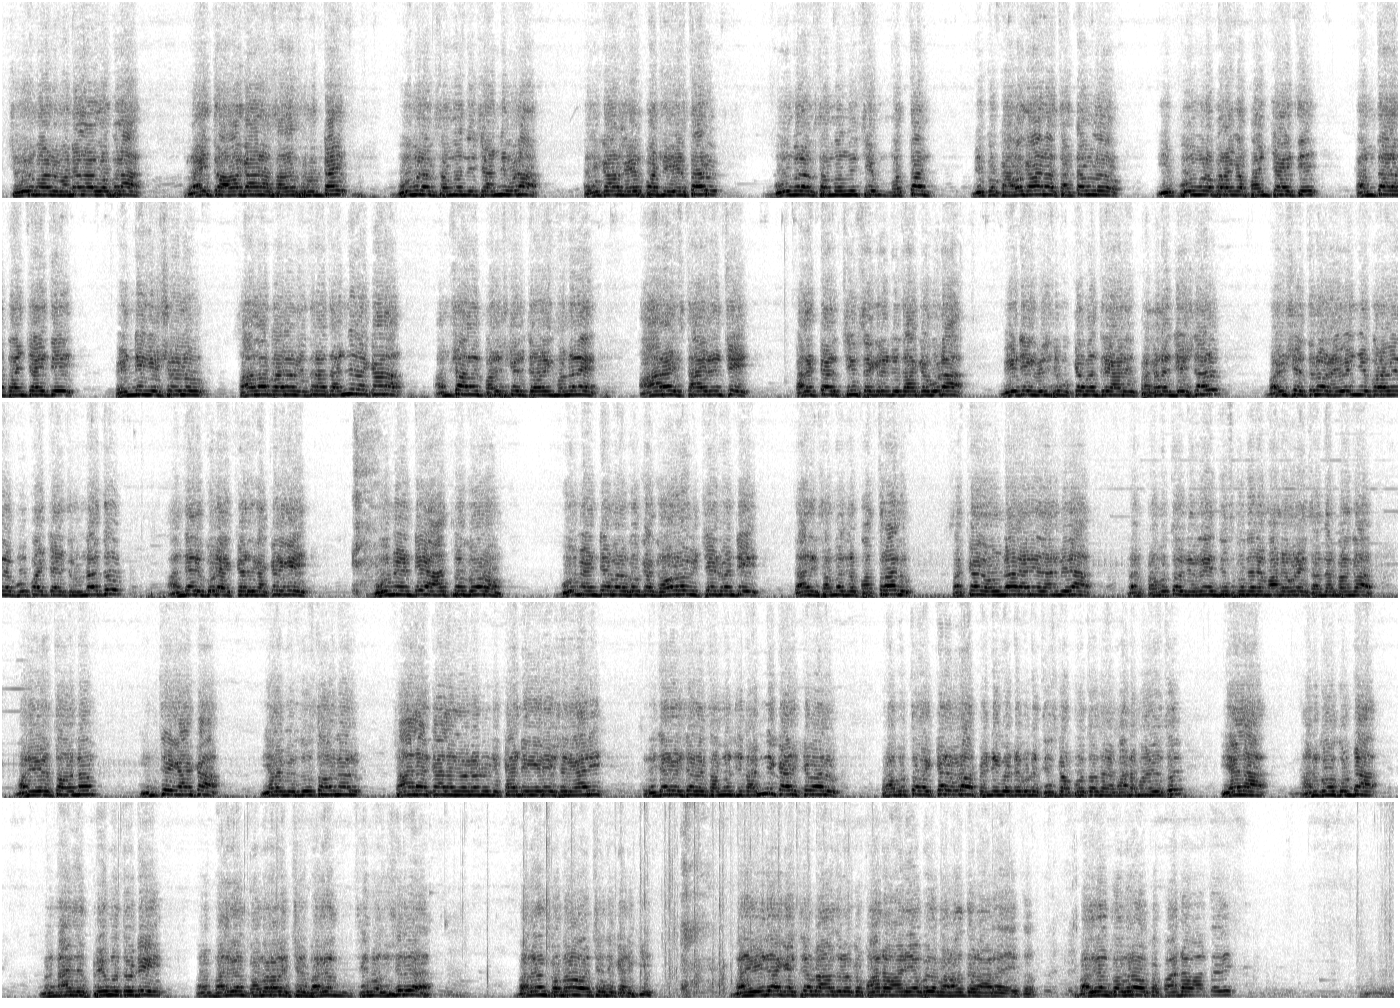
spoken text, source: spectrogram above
చిగురుమాడు మండలాల లోపల రైతు అవగాహన సదస్సులు ఉంటాయి. భూములకు సంబంధించి అన్ని కూడా అధికారులు ఏర్పాట్లు చేస్తారు. భూములకు సంబంధించి మొత్తం మీకు ఒక అవగాహన చట్టంలో ఈ భూముల పరంగా పంచాయతీ కంతాల పంచాయతీ పెండింగ్ ఇష్యూలు సాధారణ ఇతర అన్ని రకాల అంశాలను పరిష్కరించడానికి మొన్ననే ఆర్ఐ స్థాయి నుంచి కలెక్టర్ చీఫ్ సెక్రటరీ దాకా కూడా మీటింగ్ పిలిచి ముఖ్యమంత్రి గారు ప్రకటన చేసినారు. భవిష్యత్తులో రెవెన్యూ పరమైన భూ పంచాయతీలు ఉండద్దు. అందరికి కూడా ఎక్కడికి అక్కడికి భూమి అంటే ఆత్మగౌరవం. భూమి అంటే మనకు ఒక గౌరవం ఇచ్చేటువంటి దానికి సంబంధించిన పత్రాలు చక్కగా ఉండాలనే దాని మీద మరి ప్రభుత్వం నిర్ణయం తీసుకుందనే మాట కూడా ఈ సందర్భంగా మనం చేస్తా ఉన్నాం. ఇంతేగాక ఇలా మీరు చూస్తా ఉన్నారు చాలా కాలంగా ఉన్నటువంటి కేటగిరేషన్ కానీ రిజర్వేషన్లకు సంబంధించిన అన్ని కార్యక్రమాలు ప్రభుత్వం ఎక్కడ కూడా పెండింగ్ పెట్టకుండా తీసుకోకపోతుందనే మాట మనం చూస్తూ ఇలా అనుకోకుండా మన నాయన ప్రేమతోటి మనం బలగం కొమరావు ఇచ్చారు. బలగం సినిమా చూసారు కదా? బలగం కొమరావు వచ్చింది ఇక్కడికి. మన వీడియోకి వచ్చినప్పుడు ఆవుతులు ఒక పాట వాడియకపోతే మనమంతా ఆరాధ అవుతాం బలగం కొమరావు ఒక పాట వాడుతుంది Mm-hmm.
